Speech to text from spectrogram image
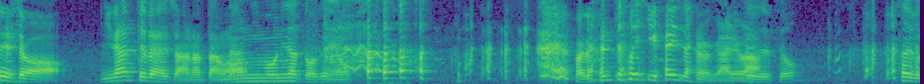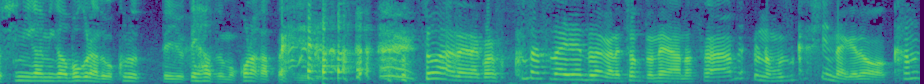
違うでしょ担ってたでしょあなたも。何もになってませんよ。団長も被害者なのかあれは。大丈夫ですよ。最後死神が僕らのとこ来るっていう手はずも来なかったし。そうなんだよね。これ複雑なイベントだからちょっとねあの喋るの難しいんだけど簡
